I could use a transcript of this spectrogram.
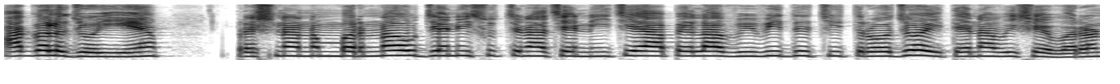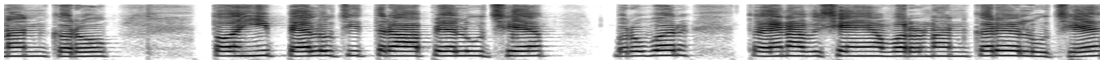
આગળ જોઈએ પ્રશ્ન નંબર નવ, જેની સૂચના છે, નીચે આપેલા વિવિધ ચિત્રો જોઈ તેના વિશે વર્ણન કરો. તો અહીં પહેલું ચિત્ર આપેલું છે, બરાબર? તો એના વિશે અહીંયા વર્ણન કરેલું છે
